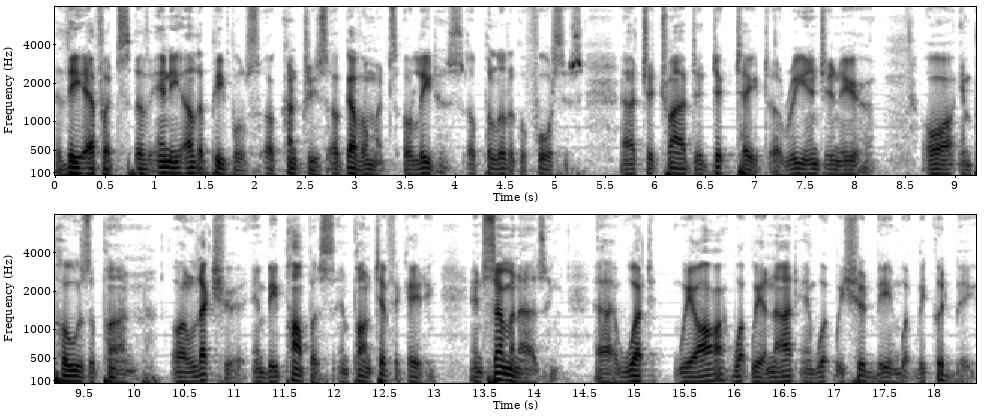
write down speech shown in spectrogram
the efforts of any other peoples or countries or governments or leaders or political forces uh, to try to dictate or re engineer or impose upon or lecture and be pompous and pontificating and sermonizing uh, what we are, what we are not, and what we should be and what we could be.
